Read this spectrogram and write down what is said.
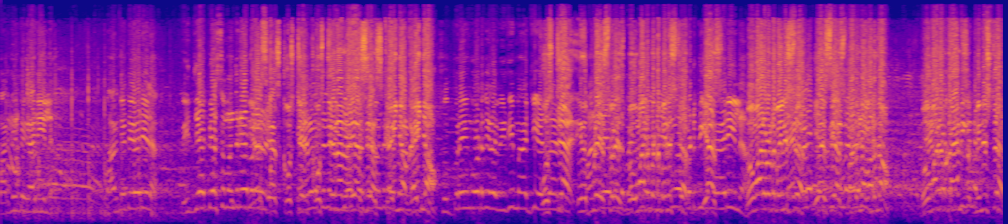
പറഞ്ഞിട്ട് കാര്യമില്ല. പറഞ്ഞിട്ട് കാര്യമില്ല. വിദ്യാഭ്യാസ മന്ത്രിയെ. സുപ്രീം കോടതിയുടെ വിധി മാറ്റി എഴുതാൻ ക്വസ്റ്റ്യൻ ഇത് പ്ലീസ് പ്ലീസ് ബഹുമാനപ്പെട്ട മിനിസ്റ്റർ യെസ് ബഹുമാനപ്പെട്ട മിനിസ്റ്റർ യെസ് യെസ് പറഞ്ഞോ പറഞ്ഞോ. ബഹുമാനപ്പെട്ട മിനിസ്റ്റർ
